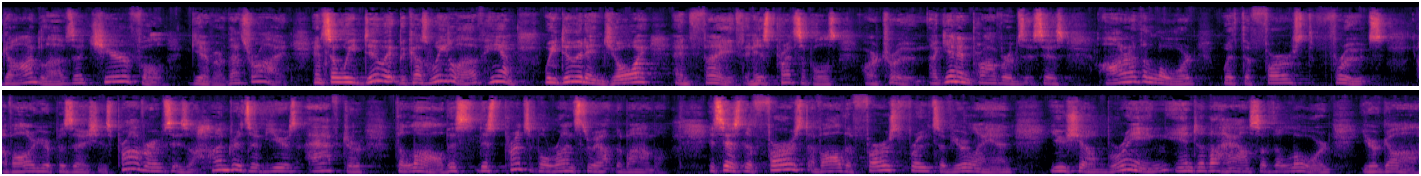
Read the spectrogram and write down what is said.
God loves a cheerful giver. That's right. And so we do it because we love him. We do it in joy and faith, and his principles are true. Again in Proverbs it says, "Honor the Lord with the first fruits of all your possessions." Proverbs is hundreds of years after the law. This this principle runs throughout the Bible. It says, "The first of all the first fruits of your land you shall bring into the house of the Lord your God.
